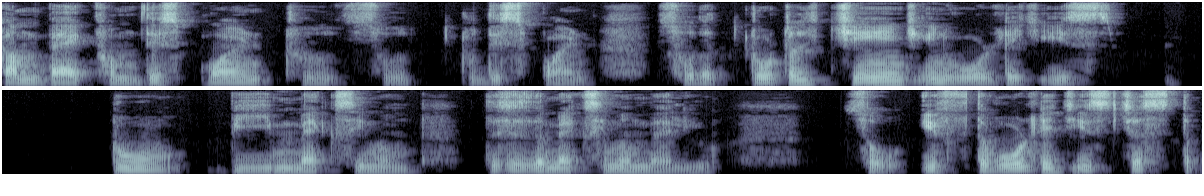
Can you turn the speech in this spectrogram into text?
come back from this point to so to this point. So the total change in voltage is 2b maximum. This is the maximum value. So if the voltage is just the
